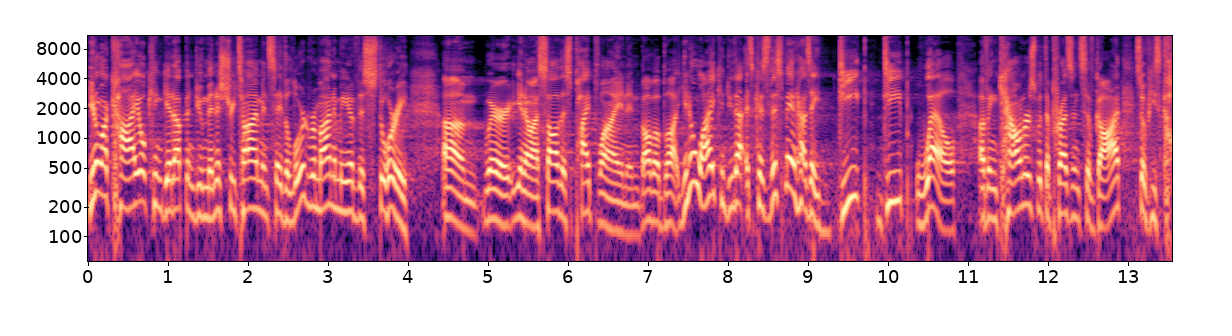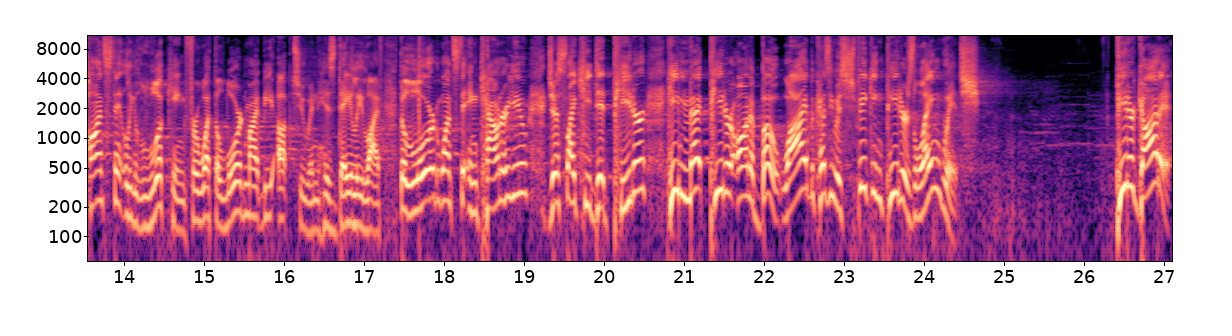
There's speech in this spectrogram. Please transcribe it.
You know why Kyle can get up and do ministry time and say, The Lord reminded me of this story um, where, you know, I saw this pipeline and blah, blah, blah. You know why he can do that? It's because this man has a deep, deep well of encounters with the presence of God. So he's constantly looking for what the Lord might be up to in his daily life. The Lord wants to encounter you just like he did Peter. He met Peter on a boat. Why? Because he was speaking Peter's language. Peter got it.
